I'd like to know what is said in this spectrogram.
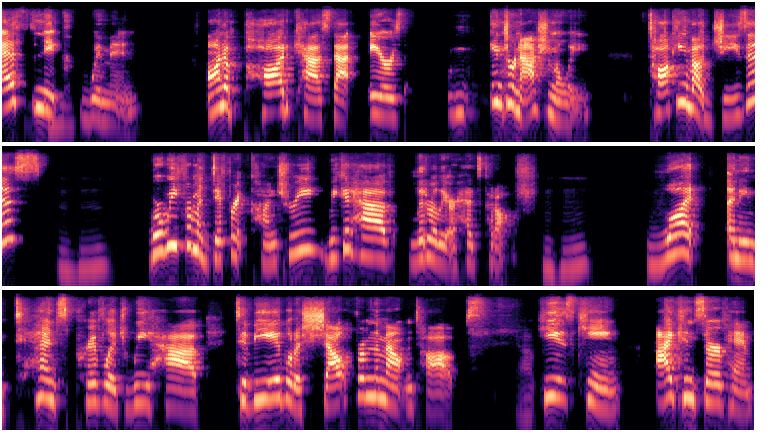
ethnic mm-hmm. women on a podcast that airs internationally talking about Jesus. Mm-hmm were we from a different country, we could have literally our heads cut off. Mm-hmm. What an intense privilege we have to be able to shout from the mountaintops. Yep. He is king. I can serve him.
